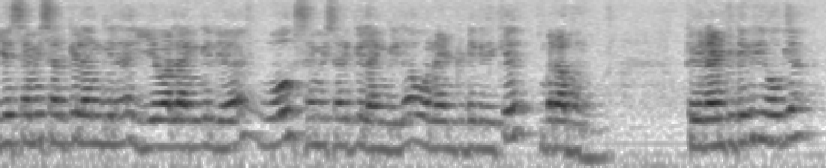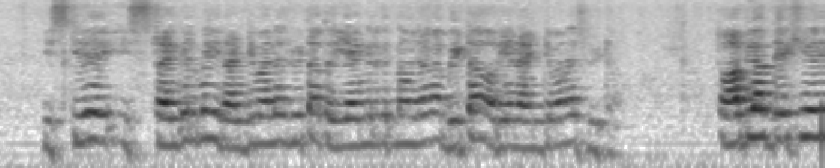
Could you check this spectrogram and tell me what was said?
ये सेमी सर्किल एंगल है, ये वाला एंगल जो है, वो सेमी सर्किल एंगल है, वो 90 डिग्री के बराबर होगा। तो ये 90 डिग्री हो गया। इसके इस ट्रायंगल में 90 माइनस बीटा तो ये एंगल कितना हो जाएगा? बीटा और ये 90 माइनस बीटा तो अभी आप देखिए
